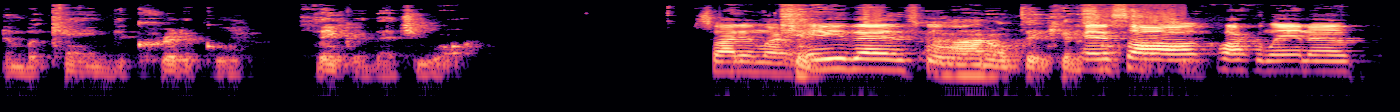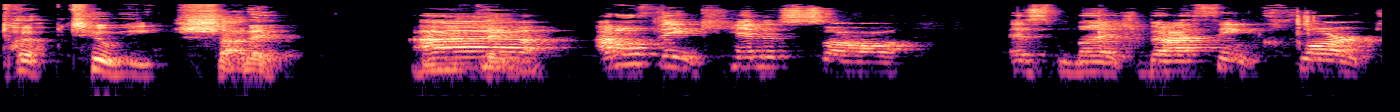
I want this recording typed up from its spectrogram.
and became the critical thinker that you are. So I didn't learn Ken- any of that in school. I don't think Kennesaw. Kennesaw, Clark Atlanta, Tui. Sade. Uh, I don't think Kennesaw as much, but I think Clark.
